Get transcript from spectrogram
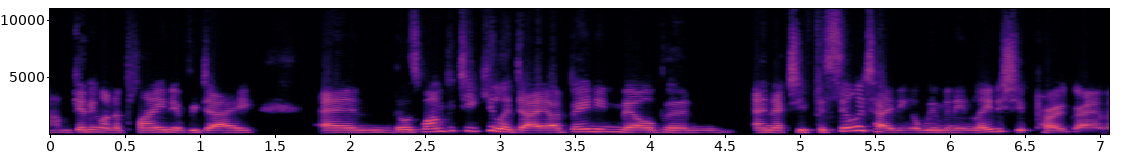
um, getting on a plane every day. And there was one particular day I'd been in Melbourne and actually facilitating a women in leadership program.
